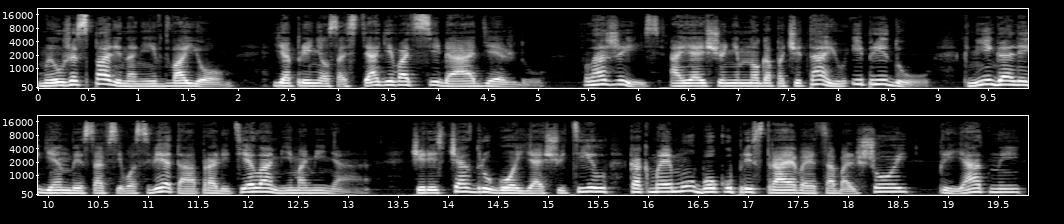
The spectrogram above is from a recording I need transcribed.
Мы уже спали на ней вдвоем. Я принялся стягивать с себя одежду. «Ложись, а я еще немного почитаю и приду». Книга «Легенды со всего света» пролетела мимо меня. Через час-другой я ощутил, как к моему боку пристраивается большой, приятный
